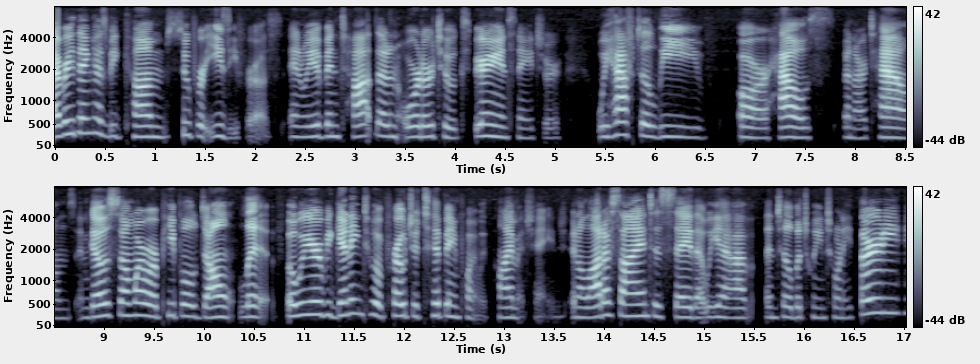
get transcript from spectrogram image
Everything has become super easy for us, and we have been taught that in order to experience nature, we have to leave our house and our towns and go somewhere where people don't live. But we are beginning to approach a tipping point with climate change, and a lot of scientists say that we have until between 2030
